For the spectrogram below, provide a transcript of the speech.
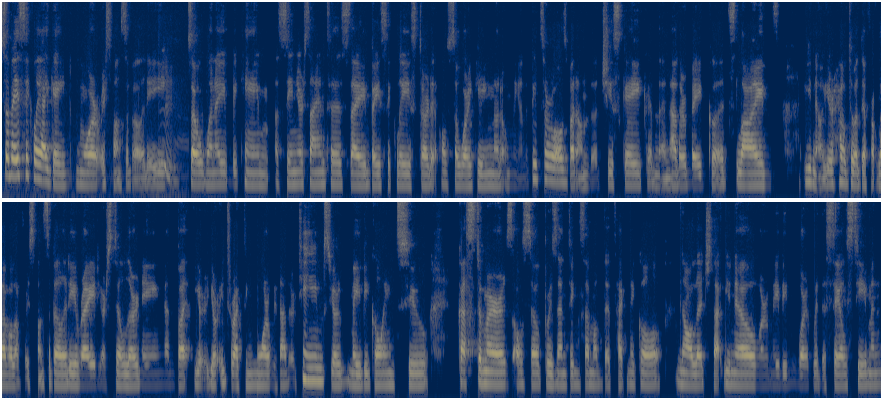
So basically, I gained more responsibility. Hmm. So when I became a senior scientist, I basically started also working not only on the pizza rolls, but on the cheesecake and then other baked goods lines. You know, you're held to a different level of responsibility, right? You're still learning, but you're you're interacting more with other teams. You're maybe going to customers, also presenting some of the technical knowledge that you know, or maybe work with the sales team and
